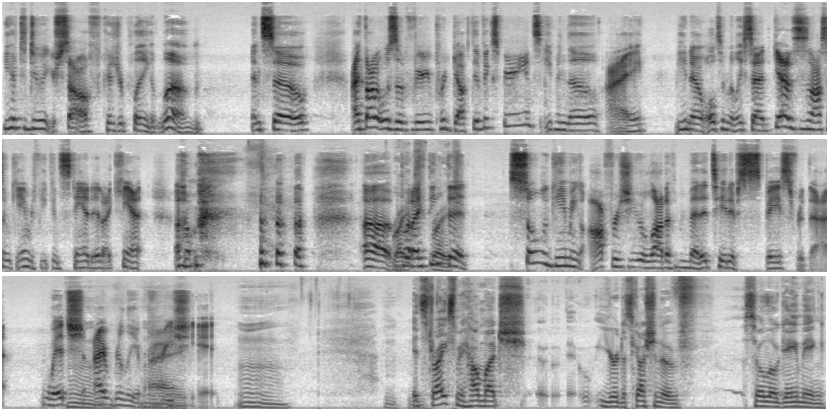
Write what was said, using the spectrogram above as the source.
You have to do it yourself because you're playing alone. And so I thought it was a very productive experience, even though I, you know, ultimately said, yeah, this is an awesome game. If you can stand it, I can't. Um, uh, right, but I think right. that solo gaming offers you a lot of meditative space for that, which mm, I really appreciate. Right. Mm. Mm-hmm. It strikes me how much your discussion of solo gaming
